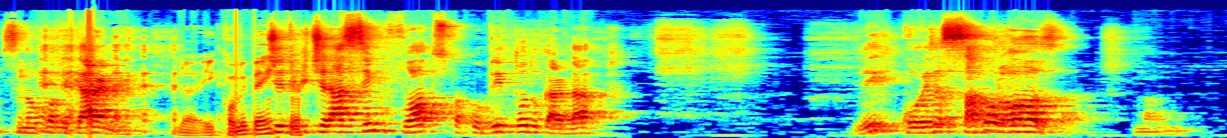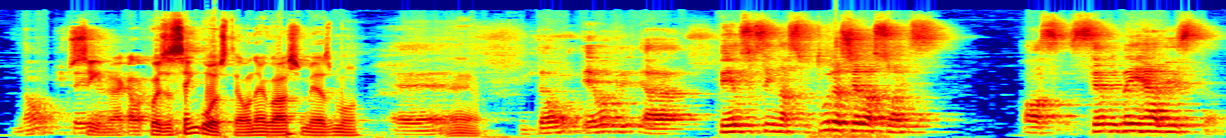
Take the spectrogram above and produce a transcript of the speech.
Se não come carne. E come bem. Tive que tirar cinco fotos para cobrir todo o cardápio. E coisa saborosa. Não, não Sim, não é aquela coisa sem gosto, é um negócio mesmo. É. é. Então, eu uh, penso assim nas futuras gerações, ó, sendo bem realista.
